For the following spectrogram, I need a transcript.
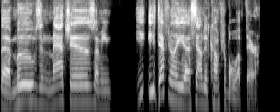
the moves and matches i mean he, he definitely uh, sounded comfortable up there.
